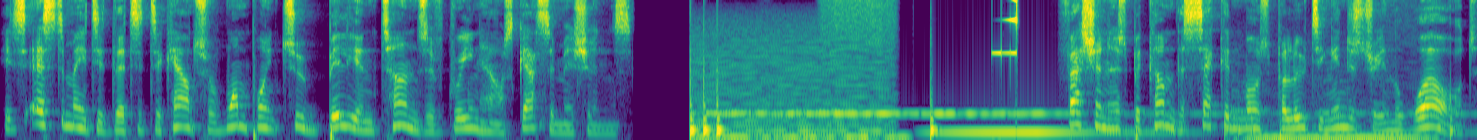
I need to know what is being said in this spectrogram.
It's estimated that it accounts for 1.2 billion tons of greenhouse gas emissions. Fashion has become the second most polluting industry in the world.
